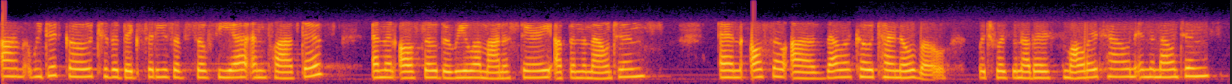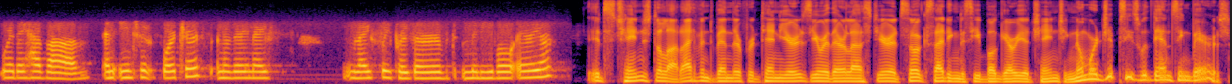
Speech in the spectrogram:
Um, we did go to the big cities of Sofia and Plovdiv, and then also the Rila Monastery up in the mountains, and also uh, Veliko Tarnovo, which was another smaller town in the mountains where they have um, an ancient fortress and a very nice, nicely preserved medieval area it's changed a lot. I haven't been there for 10 years. You were there last year. It's so exciting to see Bulgaria changing. No more gypsies with dancing bears.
